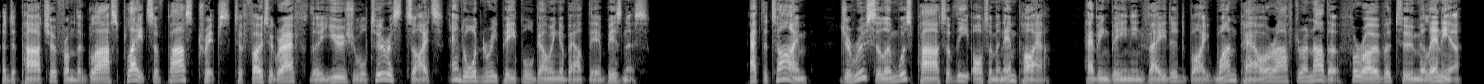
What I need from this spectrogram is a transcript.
a departure from the glass plates of past trips to photograph the usual tourist sites and ordinary people going about their business. At the time, Jerusalem was part of the Ottoman Empire, having been invaded by one power after another for over two millennia,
